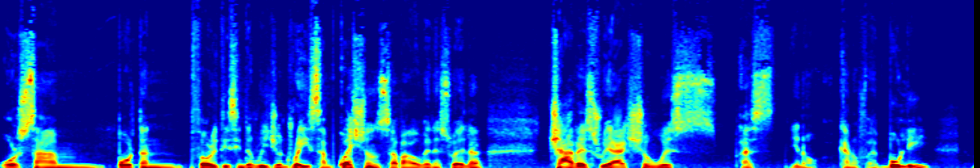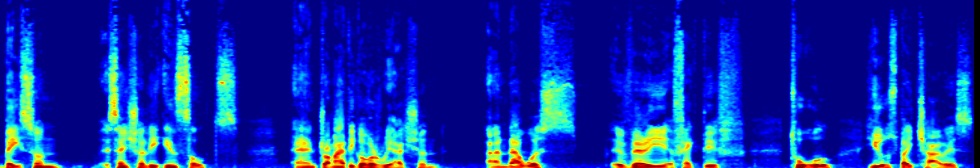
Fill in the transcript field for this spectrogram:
or some important authorities in the region raised some questions about Venezuela. Chavez's reaction was as you know, kind of a bully based on essentially insults and dramatic overreaction. And that was a very effective tool used by Chavez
